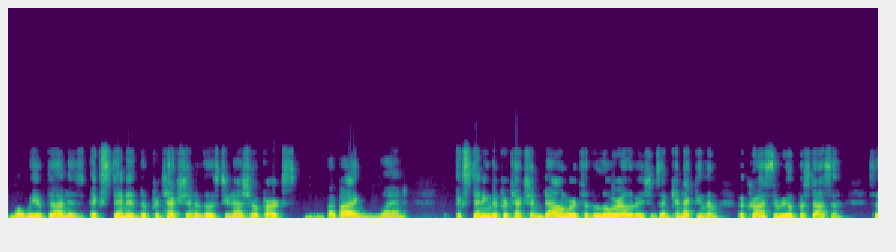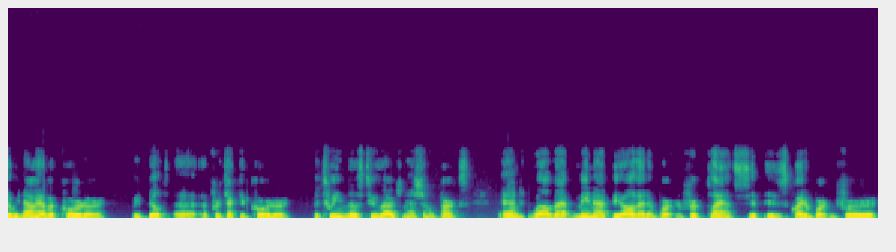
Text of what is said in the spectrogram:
what we have done is extended the protection of those two national parks by buying land, extending the protection downward to the lower elevations and connecting them across the Rio Pastaza so that we now have a corridor. We built a, a protected corridor between those two large national parks. And while that may not be all that important for plants, it is quite important for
